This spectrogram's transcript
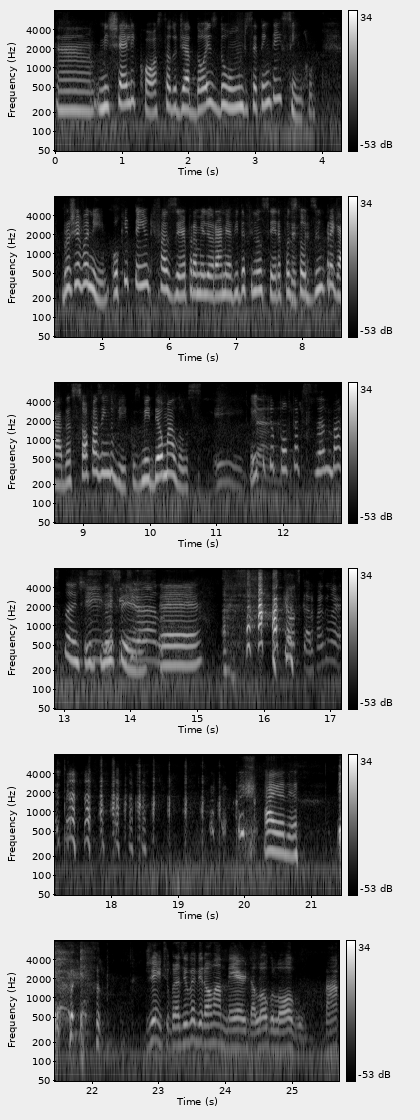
Uh, Michele Costa, do dia 2 do 1 de 75. Bruxevani, o que tenho que fazer para melhorar minha vida financeira, pois estou desempregada, só fazendo bicos? Me deu uma luz. Eita, Eita que o povo tá precisando bastante de Eita, financeiro. É. Aquelas caras fazem L. Ai, meu Deus. Gente, o Brasil vai virar uma merda logo, logo, tá?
